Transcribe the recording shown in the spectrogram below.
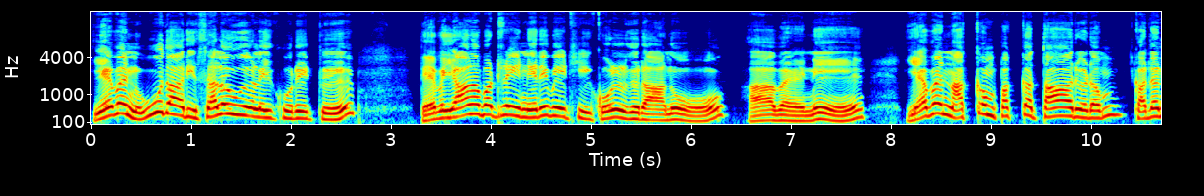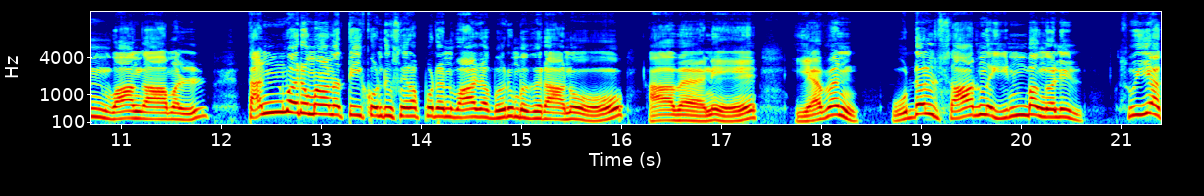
எவன் ஊதாரி செலவுகளை குறைத்து தேவையானவற்றை நிறைவேற்றி கொள்கிறானோ அவனே. எவன் அக்கம் பக்கத்தாரிடம் கடன் வாங்காமல் தன் வருமானத்தை கொண்டு சிறப்புடன் வாழ விரும்புகிறானோ அவனே. எவன் உடல் சார்ந்த இன்பங்களில் சுய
